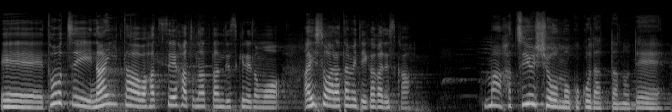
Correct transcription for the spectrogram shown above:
えー、当地ナイターは初制覇となったんですけれども相性改めていかがですか？まあ、初優勝もここだったので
